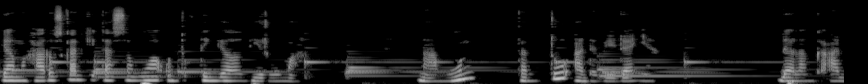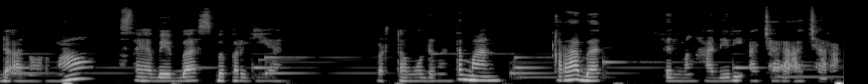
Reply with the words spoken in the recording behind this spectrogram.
yang mengharuskan kita semua untuk tinggal di rumah. Namun, tentu ada bedanya. Dalam keadaan normal, saya bebas bepergian, bertemu dengan teman, kerabat, dan menghadiri acara-acara.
